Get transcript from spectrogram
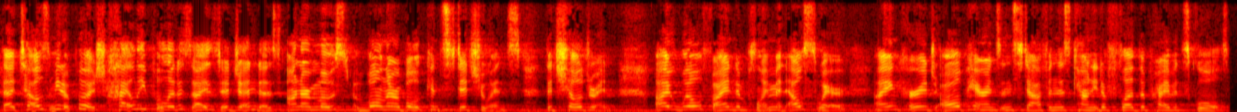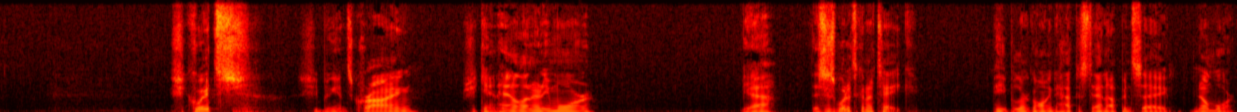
that tells me to push highly politicized agendas on our most vulnerable constituents, the children. I will find employment elsewhere. I encourage all parents and staff in this county to flood the private schools. She quits. She begins crying. She can't handle it anymore. Yeah, this is what it's going to take. People are going to have to stand up and say, no more.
